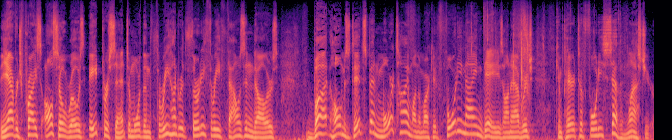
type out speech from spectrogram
The average price also rose 8% to more than $333,000. But homes did spend more time on the market, 49 days on average, compared to 47 last year.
